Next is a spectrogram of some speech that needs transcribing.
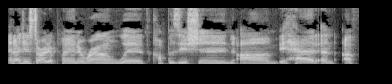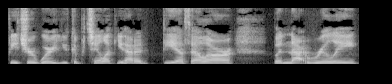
And I just started playing around with composition. Um, it had an, a feature where you could pretend like you had a DSLR, but not really.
